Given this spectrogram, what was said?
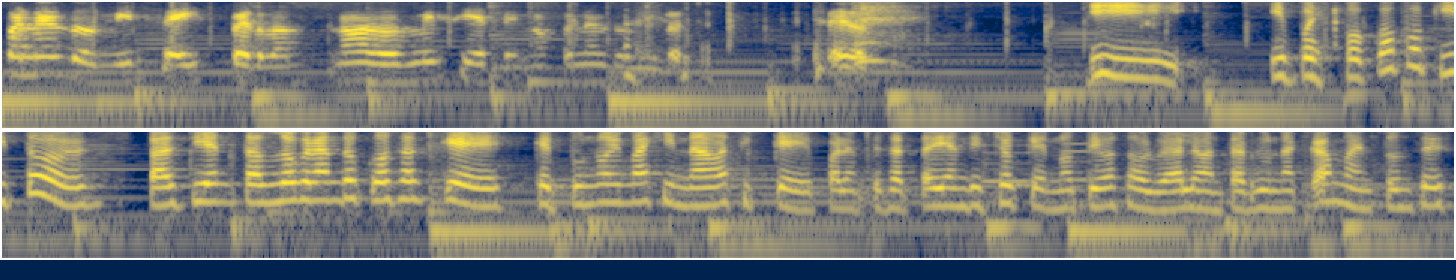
fue en el 2006, perdón, no, 2007, no fue en el 2008. Pero... Y, y pues poco a poquito estás, estás logrando cosas que, que, tú no imaginabas y que para empezar te habían dicho que no te ibas a volver a levantar de una cama, entonces...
